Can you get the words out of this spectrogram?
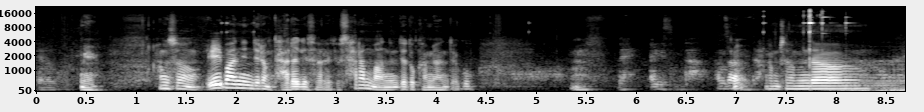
되는 거죠. 항상 일반인들이랑 다르게 살아야 돼요. 사람 많은 데도 가면 안 되고. 네, 알겠습니다. 감사합니다. 감사합니다.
